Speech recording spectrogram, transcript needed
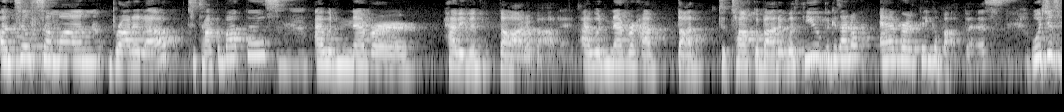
until someone brought it up to talk about this Mhm. i would never have even thought about it i would never have thought to talk about it with you because i don't ever think about this which is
